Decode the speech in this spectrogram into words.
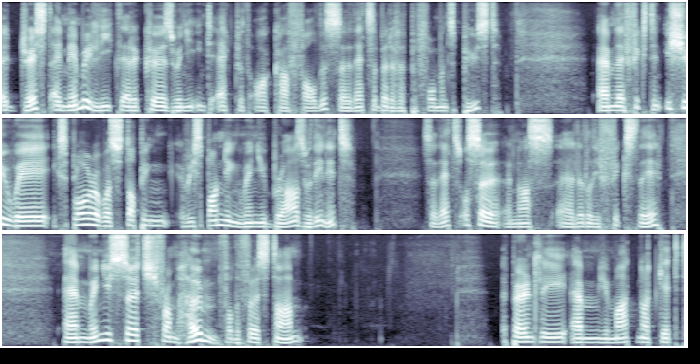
addressed a memory leak that occurs when you interact with archive folders, so that's a bit of a performance boost. Um, they fixed an issue where Explorer was stopping responding when you browse within it. So that's also a nice uh, little fix there. And when you search from home for the first time, apparently um, you might not get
